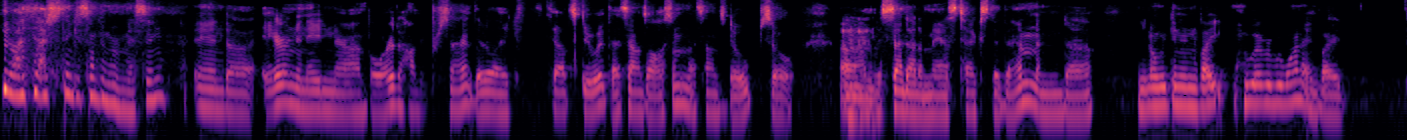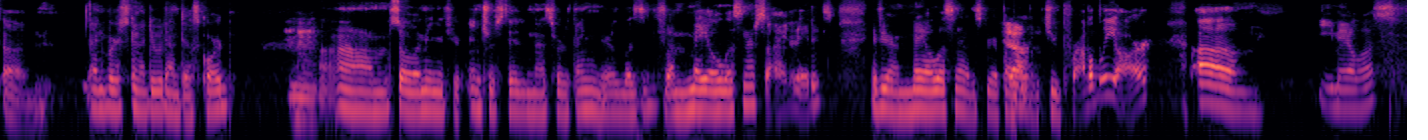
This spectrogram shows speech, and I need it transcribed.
you know I, th- I just think it's something we're missing. And uh, aaron and aiden are on board 100% they're like "Yeah, let's do it. That sounds awesome. That sounds dope. So um, Mhm. I send out a mass text to them and uh, you know we can invite whoever we want to invite. Um, and we're just going to do it on discord Mhm. Um, so I mean, if you're interested in that sort of thing, you're a, male listener. Sorry, ladies. If you're a male listener of the Spirit Yeah. Podcast, which you probably are, um, email us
